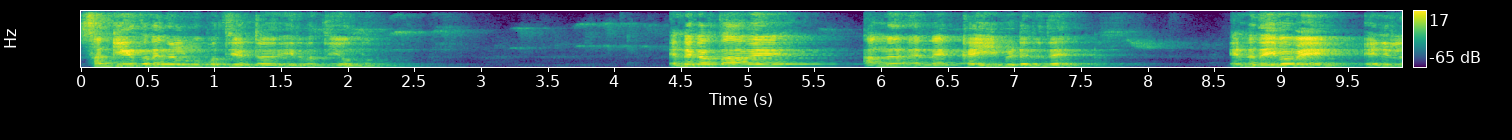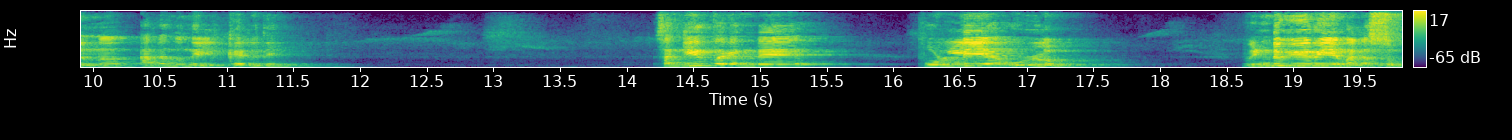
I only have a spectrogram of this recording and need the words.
സങ്കീർത്തനങ്ങൾ മുപ്പത്തിയെട്ട് ഇരുപത്തിയൊന്ന്. എന്റെ കർത്താവെ അങ്ങ് എന്നെ കൈവിടരുതേ. എന്റെ ദൈവമേ എന്നിൽ നിന്ന് അകന്നു നിൽക്കരുതേ. സങ്കീർത്തകന്റെ പൊള്ളിയ ഉള്ളും വിണ്ടുകീറിയ മനസ്സും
